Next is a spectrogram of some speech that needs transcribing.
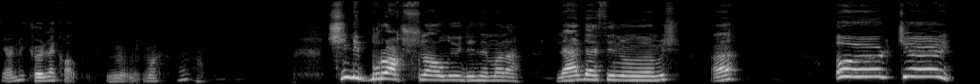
Yani köle kal. Şimdi Burak şunu alıyor dedim bana. Nereden senin oluyormuş? Ha? Orçay.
